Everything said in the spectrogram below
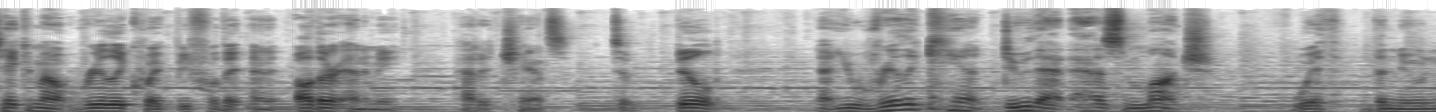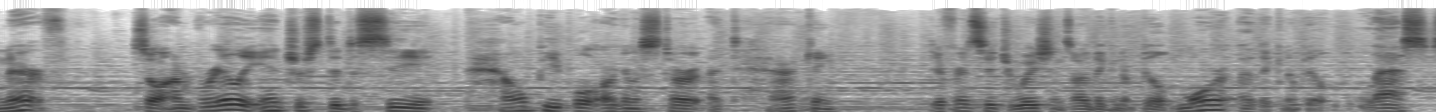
take him out really quick before the other enemy had a chance to build. Now, you really can't do that as much with the new nerf. So I'm really interested to see how people are going to start attacking different situations. Are they going to build more? Are they going to build less?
